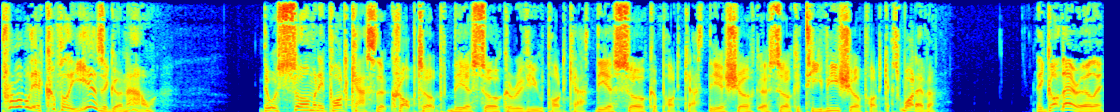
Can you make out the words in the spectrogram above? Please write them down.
probably a couple of years ago now, there were so many podcasts that cropped up the Ahsoka review podcast, the Ahsoka podcast, the Ahsoka, Ahsoka TV show podcast, whatever. They got there early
